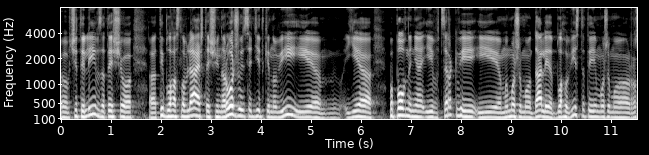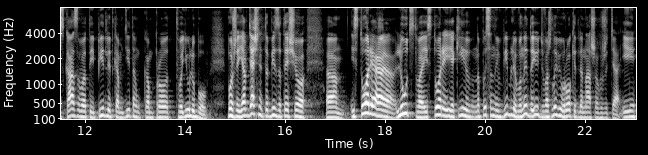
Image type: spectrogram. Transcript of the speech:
вчителів, за те, що е, ти благословляєш, те, що і народжуються дітки нові, і є поповнення і в церкві, і ми можемо далі благовістити, можемо розказувати підліткам, діткам про твою любов. Боже, я вдячний тобі за те, що е, історія людства, історії, які написані в Біблії, вони дають важливі уроки для нашого життя. І е,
